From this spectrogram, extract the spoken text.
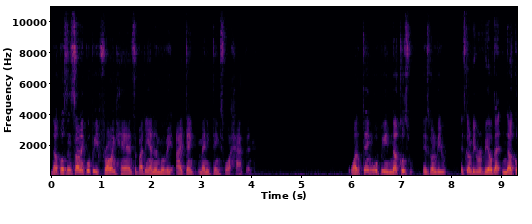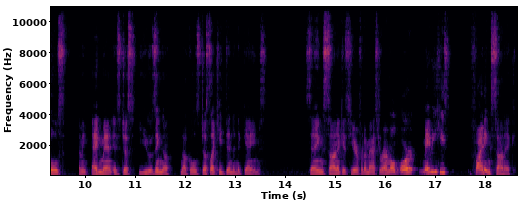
Knuckles and Sonic will be throwing hands, and by the end of the movie, I think many things will happen. One thing will be Knuckles is going to be it's going to be revealed that Knuckles, I mean Eggman, is just using Knuckles just like he did in the games, saying Sonic is here for the Master Emerald, or maybe he's fighting Sonic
